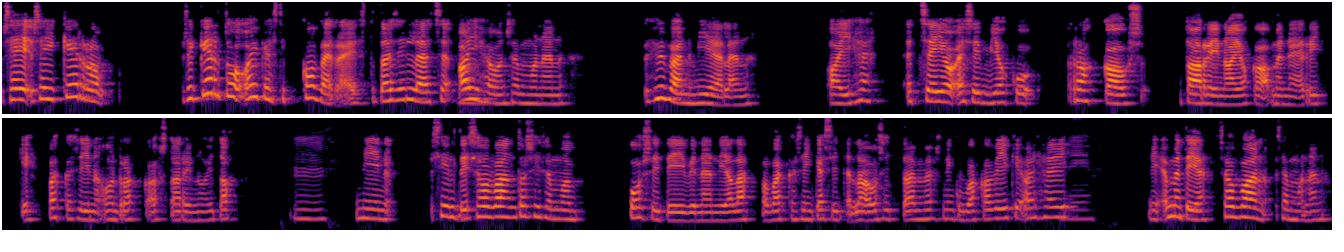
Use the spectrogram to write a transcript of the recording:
se, se ei kerro, se kertoo oikeasti kavereista, tai silleen, että se Mm. aihe on semmoinen hyvän mielen aihe, että se ei ole esim. joku rakkaustarina, joka menee rikki, vaikka siinä on rakkaustarinoita, Mm. niin silti se on vaan tosi semmoinen positiivinen ja läppä, vaikka siinä käsitellään osittain myös niinku vakaviakin aiheita. Niin. Niin en mä tiedä, se on vaan semmonen,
